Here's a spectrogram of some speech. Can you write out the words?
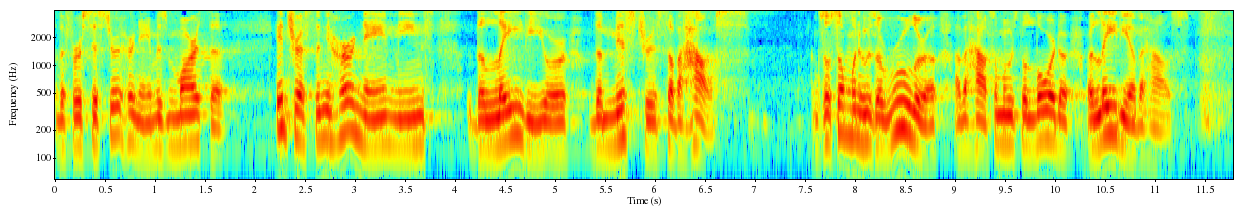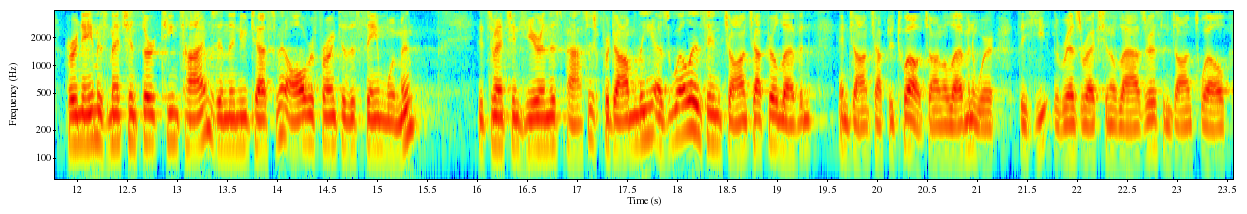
the first sister. Her name is Martha. Interestingly, her name means the lady or the mistress of a house. So someone who's a ruler of a house, someone who's the lord or, lady of a house. Her name is mentioned 13 times in the New Testament, all referring to the same woman. It's mentioned here in this passage predominantly, as well as in John chapter 11 and John chapter 12. John 11, where the, the resurrection of Lazarus, and John 12,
